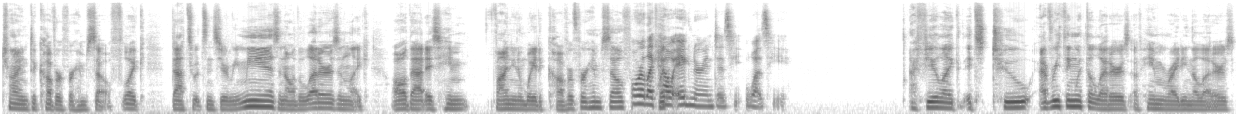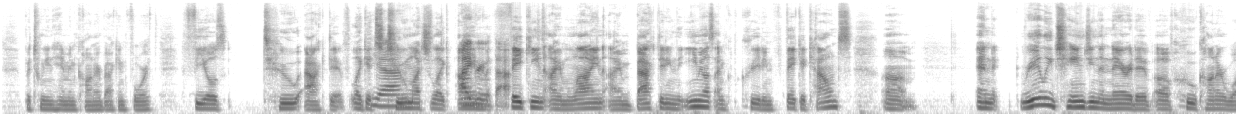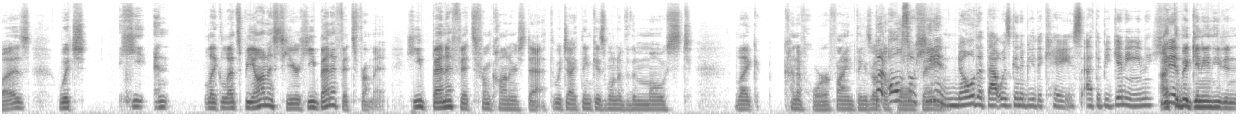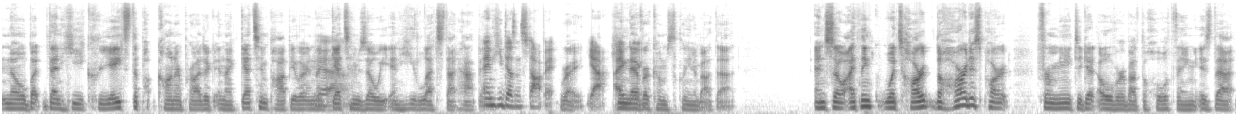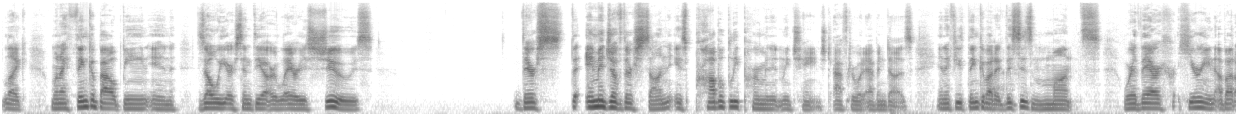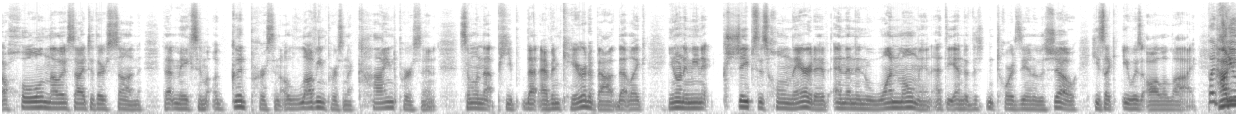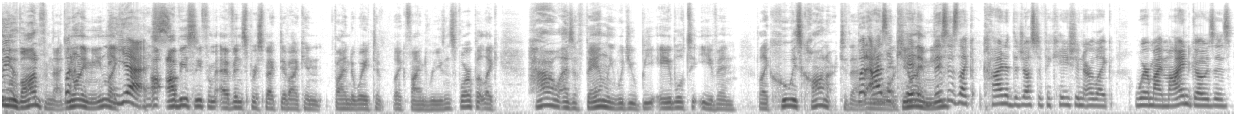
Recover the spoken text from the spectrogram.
trying to cover for himself. Like that's what sincerely me is and all the letters and like all that is him finding a way to cover for himself. Or like But- how ignorant is he was he? I feel like it's too everything with the letters of him writing the letters between him and Connor back and forth feels too active. Like it's Yeah. too much like I I'm agree with that. faking, I am lying, I am backdating the emails, I'm creating fake accounts. Um and really changing the narrative of who Connor was, which he and like let's be honest here, he benefits from it. He benefits from Connor's death, which I think is one of the most like kind of horrifying things about But the also he didn't know that that was going to be the case at the beginning. He At the didn't beginning, he didn't know, but then he creates the P- Connor project, and that gets him popular, and that Yeah. gets him Zoe, and he lets that happen. and he doesn't stop it. right, Yeah, I he agree. never comes clean about that. And so I think what's hard, the hardest part for me to get over about the whole thing is that, like, when I think about being in Zoe or Cynthia or Larry's shoes, their the image of their son is probably permanently changed after what Evan does. And if you think about it, this is months where they're hearing about a whole nother side to their son that makes him a good person, a loving person, a kind person, someone that people that Evan cared about, that like you know what I mean? It shapes his whole narrative, and then in one moment at the end of the towards the end of the show, he's like, it was all a lie. But How do you you- move on from that? Do you know what I mean? Like yes. obviously from Evan's perspective I can find a way to like find reasons for it, but like how as a family would you be able to even like who is Connor to them? But as a anymore? Do you know kid, I mean? this is like kind of the justification or like where my mind goes is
